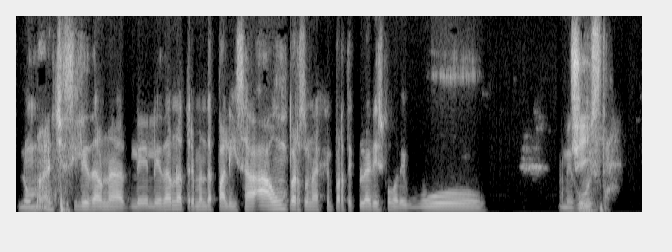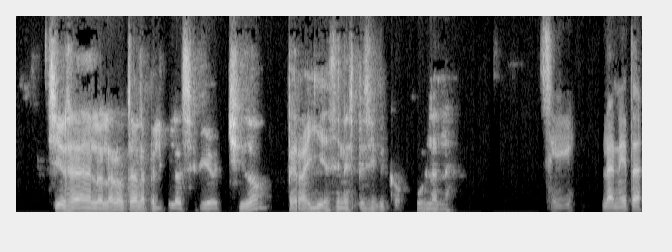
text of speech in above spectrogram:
No manches, sí le da una, le, le da una tremenda paliza a un personaje en particular y es como de wow, me Sí. gusta. Sí, o sea, a lo largo de toda la película se vio chido, pero ahí es en específico, ulala. Sí, la neta.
